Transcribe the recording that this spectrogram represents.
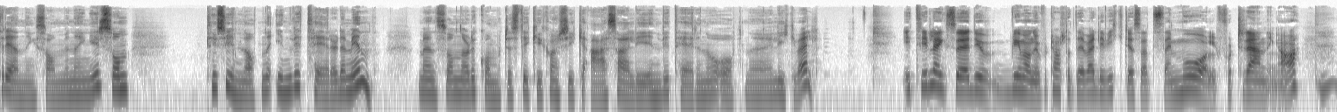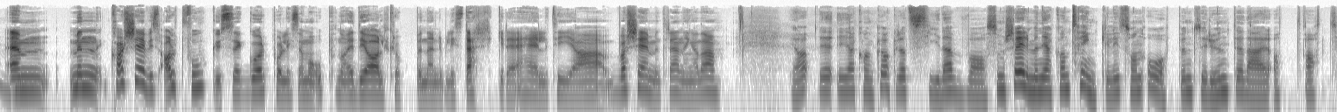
treningssammenhenger som tilsynelatende inviterer dem inn, men som når det kommer til stykket kanskje ikke er særlig inviterende å åpne likevel. I tillegg så jo, blir man jo fortalt at det er veldig viktig å sette seg mål for treninga. Mm. Um, men hva skjer hvis alt fokuset går på liksom å oppnå idealkroppen eller bli sterkere hele tida? Hva skjer med treninga da? Ja, jeg, kan ikke akkurat si deg hva som skjer, men jeg kan tenke litt sånn åpent rundt det der at, at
